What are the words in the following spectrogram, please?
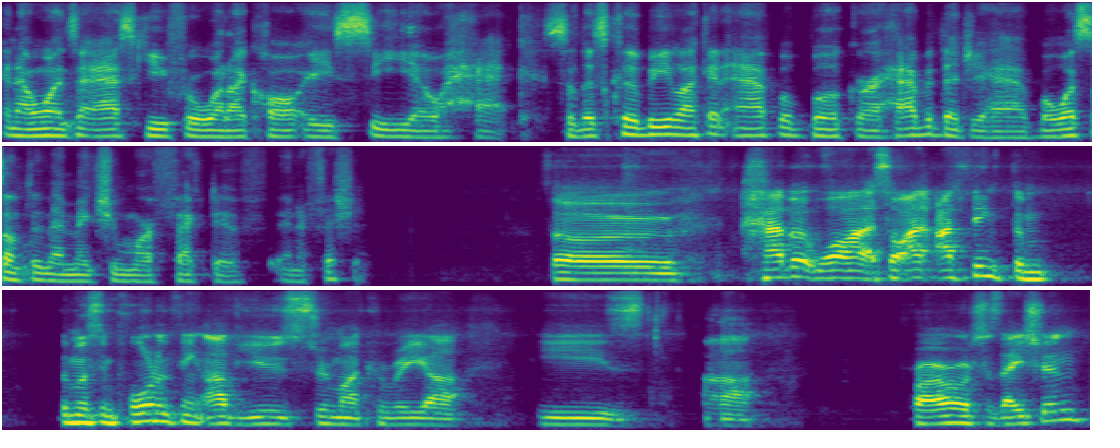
and I wanted to ask you for what I call a CEO hack. So this could be like an app, a book, or a habit that you have, but what's something that makes you more effective and efficient? So habit wise, so I, I think the the most important thing I've used through my career is uh, prioritization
